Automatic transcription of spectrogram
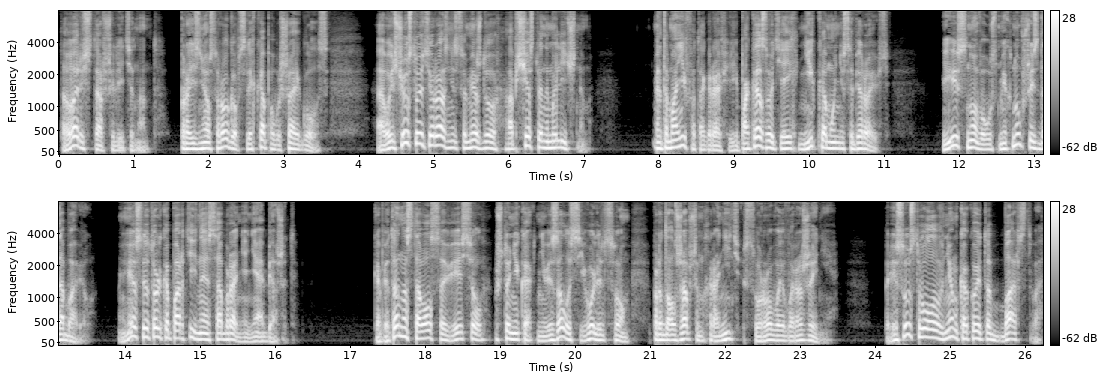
«Товарищ старший лейтенант», — произнес Рогов, слегка повышая голос, «а вы чувствуете разницу между общественным и личным? Это мои фотографии, и показывать я их никому не собираюсь». И, снова усмехнувшись, добавил, «если только партийное собрание не обяжет». Капитан оставался весел, что никак не вязалось с его лицом, продолжавшим хранить суровое выражение. Присутствовало в нем какое-то барство,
